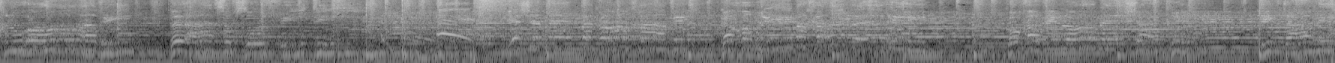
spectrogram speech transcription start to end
אנחנו אוהבים, ואת סוף סוף איתי. יש אמת בכוכבים, כך אומרים החברים, כוכבים לא משקרים, אם תמיד.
